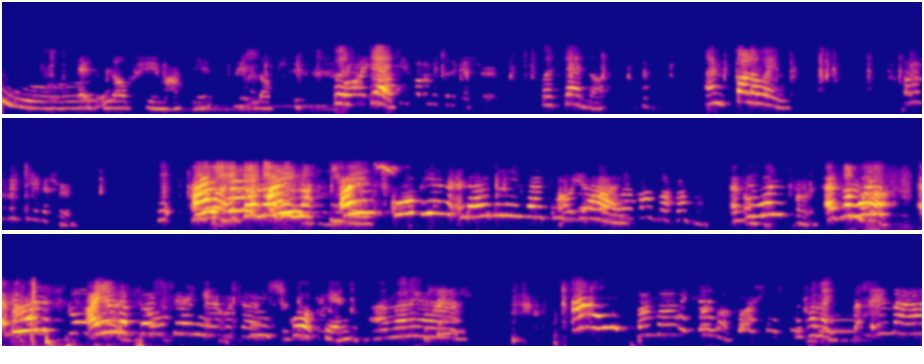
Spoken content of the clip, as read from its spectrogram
Ooh. It loves you, Matthew. It loves you. But it's right, dead. Matthew, follow me to the guest room. But it's dead though. I'm following. Follow me to the guest room. But, oh, wait, I don't know who Matthew I am. Scorpion and I believe I can Oh, fly. Everyone, Follow me. everyone, everyone, I am the first Scorpion, thing in chest. Scorpion. I'm running around. Ow! Thumper, Thumper. I'm coming. In there,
